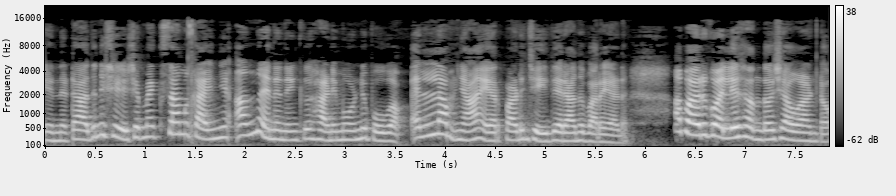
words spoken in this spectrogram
എന്നിട്ട് അതിനുശേഷം എക്സാം കഴിഞ്ഞ് അന്ന് തന്നെ നിങ്ങൾക്ക് ഹണിമൂണിന് പോകാം. എല്ലാം ഞാൻ ഏർപ്പാടും ചെയ്തു തരാമെന്ന് പറയാണ്. അപ്പോൾ അവർക്ക് വലിയ സന്തോഷമാവാണ് കേട്ടോ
